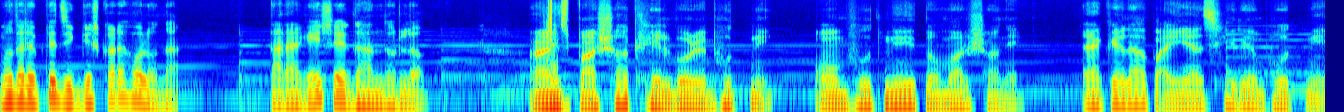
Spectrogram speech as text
মোতালেবকে জিজ্ঞেস করা হলো না। তার আগেই সে গান ধরল। আজ পাশা খেলব রে ভূতনি ও ভূতনি তোমার সনে। একেলা পাইয়া ছিঁড়ে ভূতনি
